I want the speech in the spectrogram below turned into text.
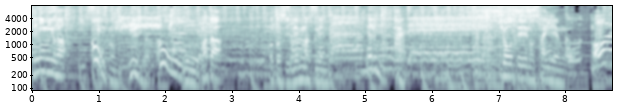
テニミュがテニスのミュージカルがまた今年年末年始やるのはい協定の再演をおー。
